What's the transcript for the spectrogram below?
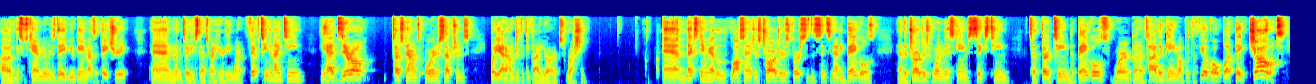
Uh, this was Cam Newton's debut game as a Patriot, and let me tell you his stats right here. He went 15 to 19. He had zero touchdowns or interceptions, but he had 155 yards rushing. And the next game, we had the Los Angeles Chargers versus the Cincinnati Bengals, and the Chargers won this game 16 to 13. The Bengals were going to tie the game up with the field goal, but they choked.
